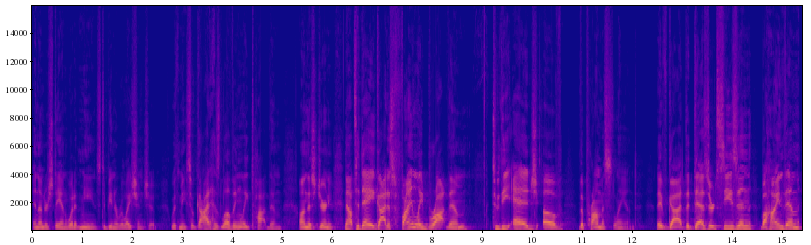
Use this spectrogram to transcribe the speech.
and understand what it means to be in a relationship with me. So God has lovingly taught them on this journey. Now, today, God has finally brought them to the edge of the promised land. They've got the desert season behind them,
